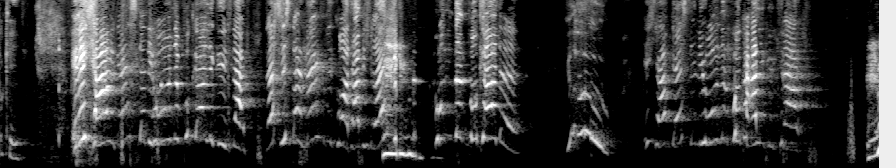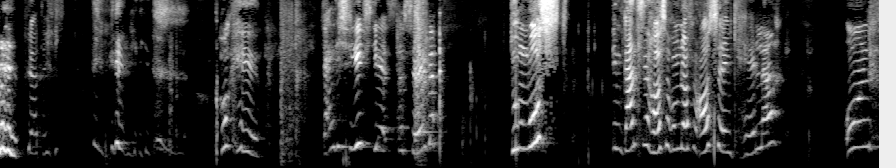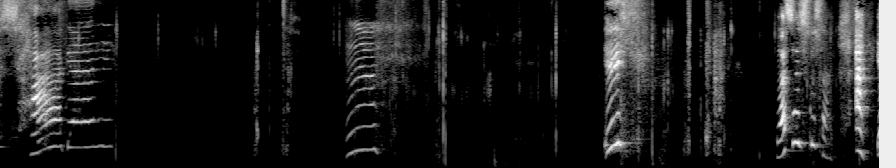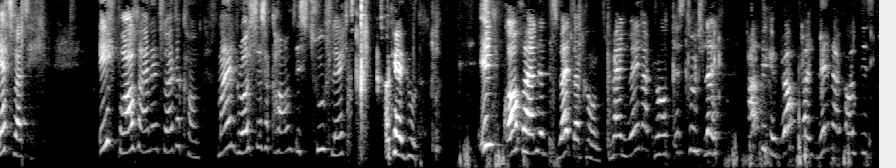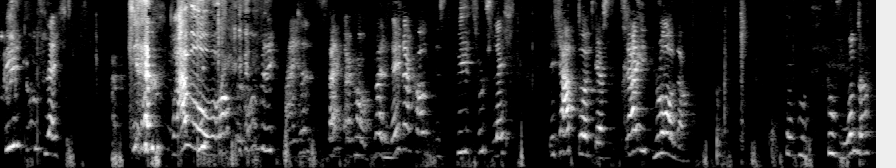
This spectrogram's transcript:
Okay. Ich habe gestern die 100 Pokale geknackt. Das ist ein Weltrekord. Habe ich recht? 100 Pokale. Juhu. Ich habe gestern die 100 Pokale geknackt. Fertig. okay. Dann geschieht dir jetzt dasselbe. Du musst im ganzen Haus herumlaufen, außer im Keller. Und sagen. Mm, Ich. Was willst du sagen? Ah, jetzt weiß ich. Ich brauche einen zweiten Account. Mein Brawl Stars Account ist zu schlecht. okay, gut. Ich brauche einen zweiten Account. Mein Main-Account ist zu schlecht. Habt ihr gehört? Mein Main-Account ist viel zu schlecht. Ich Bravo! brauche unbedingt einen zweiten Account. Mein Main-Account ist viel zu schlecht. Ich habe dort erst drei Brawler. Du Wunder.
